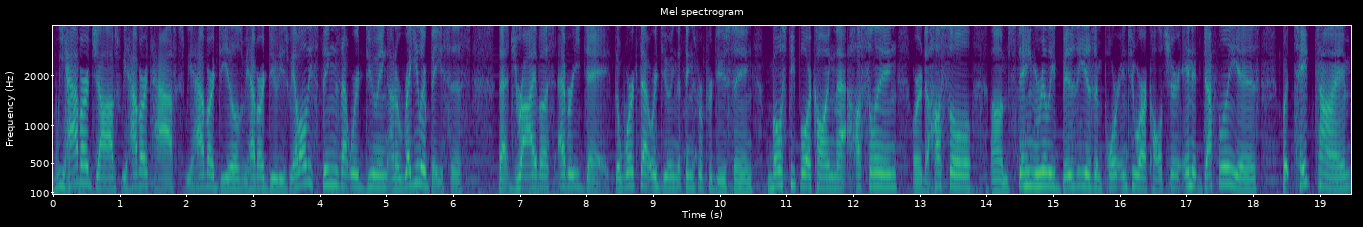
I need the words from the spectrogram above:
we have our jobs, we have our tasks, we have our deals, we have our duties, we have all these things that we're doing on a regular basis that drive us every day. The work that we're doing, the things we're producing. Most people are calling that hustling or to hustle. Um, staying really busy is important to our culture, and it definitely is. But take time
